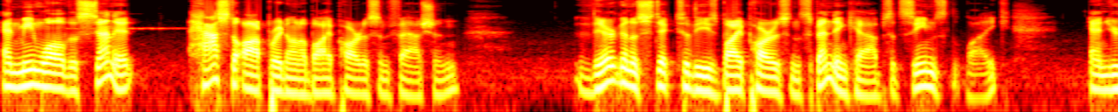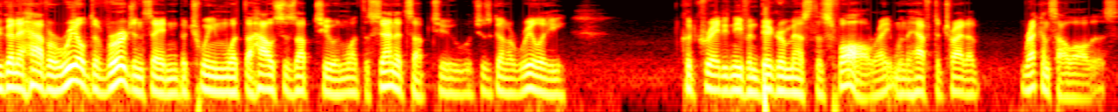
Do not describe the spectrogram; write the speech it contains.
And meanwhile, the Senate has to operate on a bipartisan fashion they're going to stick to these bipartisan spending caps, it seems like. And you're going to have a real divergence, Aidan, between what the House is up to and what the Senate's up to, which is going to really could create an even bigger mess this fall, right? When they have to try to reconcile all this.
